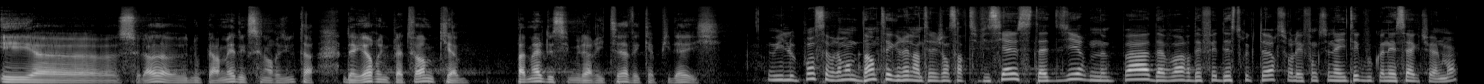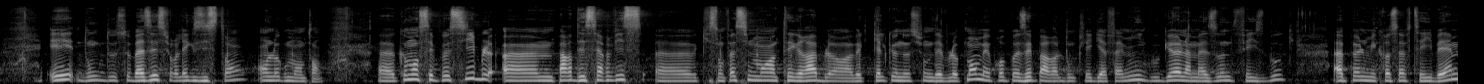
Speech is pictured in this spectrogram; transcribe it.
Et euh, cela euh, nous permet d'excellents résultats. D'ailleurs, une plateforme qui a pas mal de similarités avec Apidae. Oui, le point, c'est vraiment d'intégrer l'intelligence artificielle, c'est-à-dire ne pas d'avoir d'effet destructeur sur les fonctionnalités que vous connaissez actuellement, et donc de se baser sur l'existant en l'augmentant. Euh, comment c'est possible euh, Par des services euh, qui sont facilement intégrables avec quelques notions de développement, mais proposés par les GAFAMI, Google, Amazon, Facebook, Apple, Microsoft et IBM,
